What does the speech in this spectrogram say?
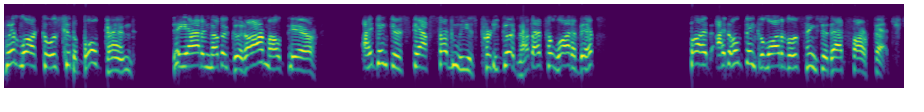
Whitlock goes to the bullpen. They add another good arm out there. I think their staff suddenly is pretty good. Now, that's a lot of ifs, but I don't think a lot of those things are that far fetched.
